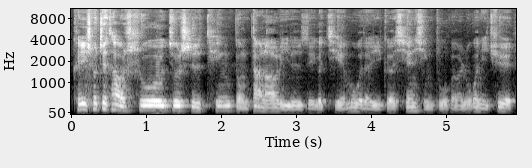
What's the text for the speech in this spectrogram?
可以说这套书就是听懂大佬里的这个节目的一个先行读本。如果你去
